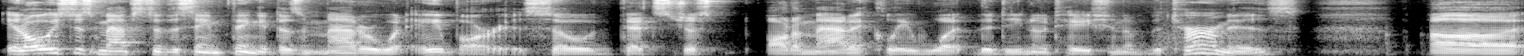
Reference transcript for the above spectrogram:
it always just maps to the same thing. It doesn't matter what a bar is, so that's just automatically what the denotation of the term is. Uh,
